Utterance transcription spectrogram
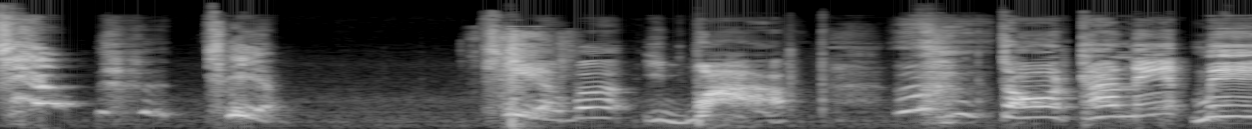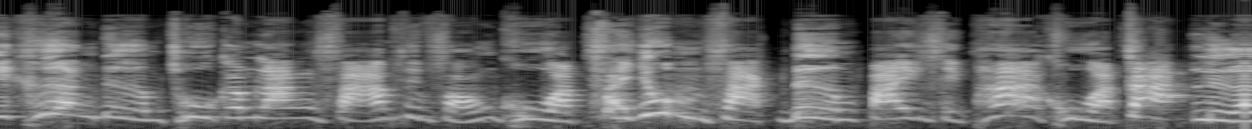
เฉียบเฉียบเฉียบว่าอีบ้าจอดคานิดมีเครื่องดื่มชูกำลัง 32 ขวด สยุ่มสักดื่มไป 15 ขวด จะเหลือ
